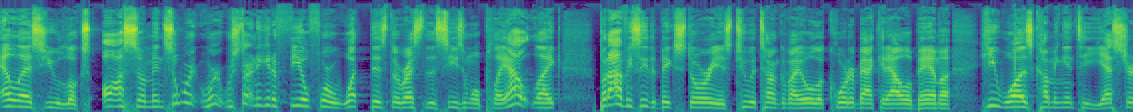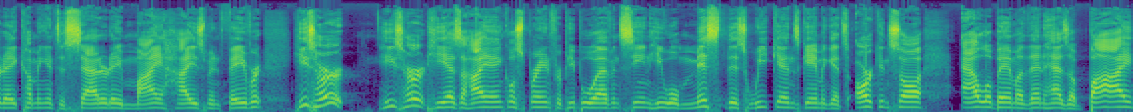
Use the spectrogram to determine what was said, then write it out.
LSU looks awesome. And so, we're, we're, we're starting to get a feel for what this the rest of the season will play out like. But obviously, the big story is Tua Tagovailoa, quarterback at Alabama. He was coming into yesterday, coming into Saturday, my Heisman favorite. He's hurt. He's hurt. He has a high ankle sprain. For people who haven't seen, he will miss this weekend's game against Arkansas. Alabama then has a bye.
